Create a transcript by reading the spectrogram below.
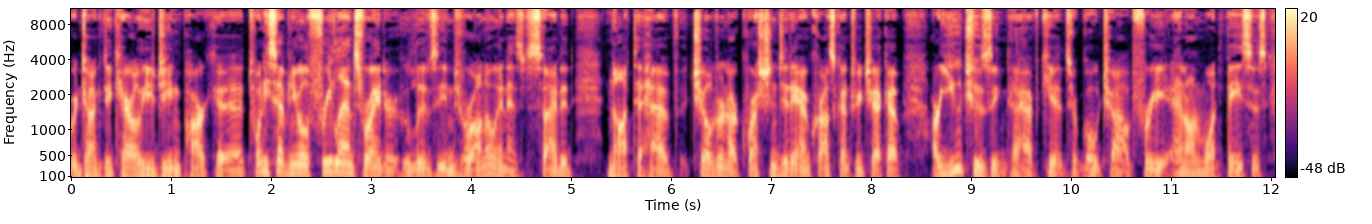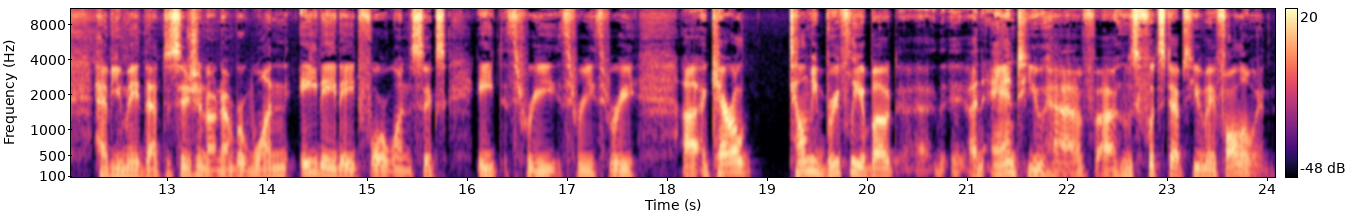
We're talking to Carol Eugene Park, a 27 year old freelance writer who lives in Toronto and has decided not to have children. Our question today on Cross Country Checkup Are you choosing to have kids or go child free? And on what basis have you made that decision? Our number 1 888 416 8333. Uh, Carol, tell me briefly about uh, an aunt you have uh, whose footsteps you may follow in.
